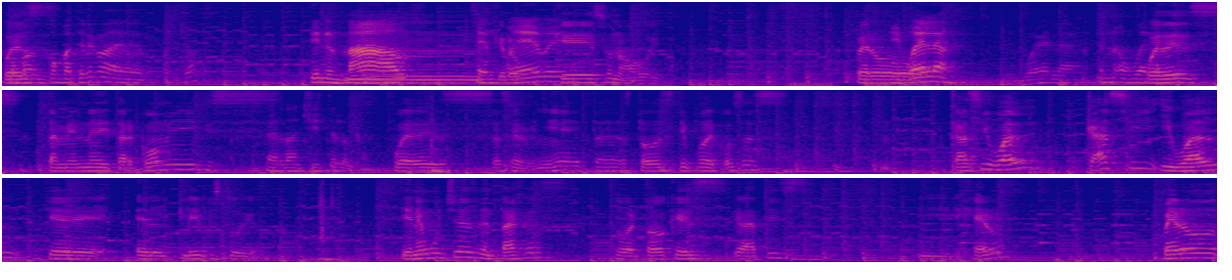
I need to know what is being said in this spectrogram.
Pues. ¿Com- ¿Compatible con la de Photoshop? Tiene un mouse, mm, se creo mueve que eso no, güey. Pero. y vuela. Y vuela. No vuela. Puedes también editar cómics. Perdón, chiste local. Puedes hacer viñetas, todo ese tipo de cosas. Casi igual, casi igual que el Clip Studio. Tiene muchas ventajas, sobre todo que es gratis y ligero. Pero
